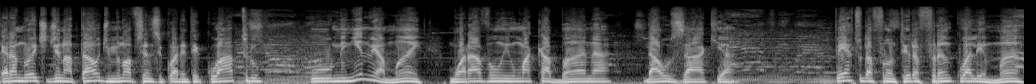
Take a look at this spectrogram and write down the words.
Era noite de Natal de 1944. O menino e a mãe moravam em uma cabana da Alsácia, perto da fronteira franco-alemã.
